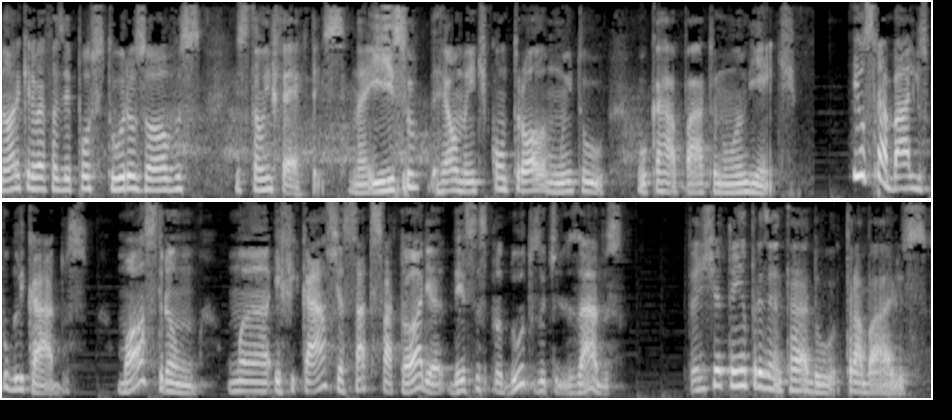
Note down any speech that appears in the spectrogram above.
na hora que ele vai fazer postura, os ovos estão inférteis, né? E isso realmente controla muito o carrapato no ambiente. E os trabalhos publicados mostram uma eficácia satisfatória desses produtos utilizados? Então, a gente já tem apresentado trabalhos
